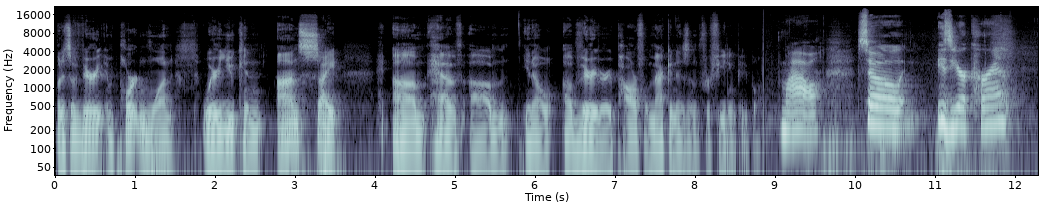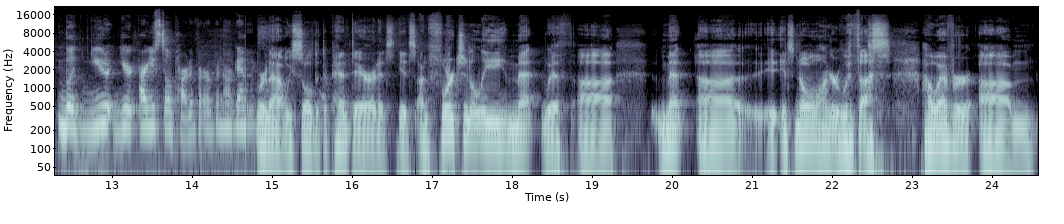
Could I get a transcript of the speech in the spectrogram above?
but it's a very important one where you can on site um, have um, you know a very very powerful mechanism for feeding people. Wow. So is your current well, you you're are you still part of Urban Organic? We're not. We sold it to Pentair, and it's it's unfortunately met with uh, met. Uh, it's no longer with us. However, um,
